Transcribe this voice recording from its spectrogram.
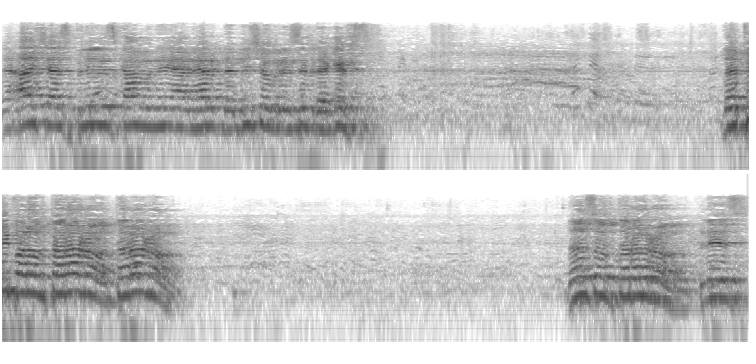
The ushers, please come here and help the bishop receive the gifts. The people of Tororo, Tororo. Those of Tororo, please.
